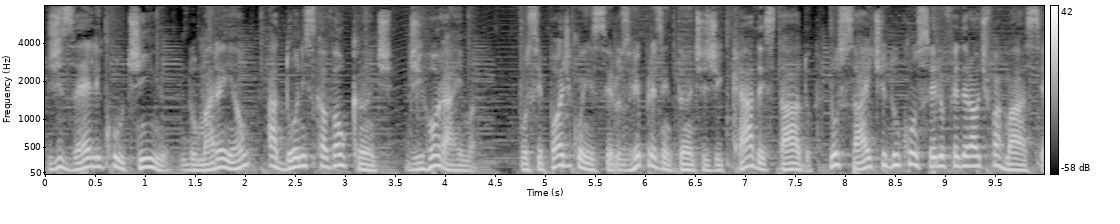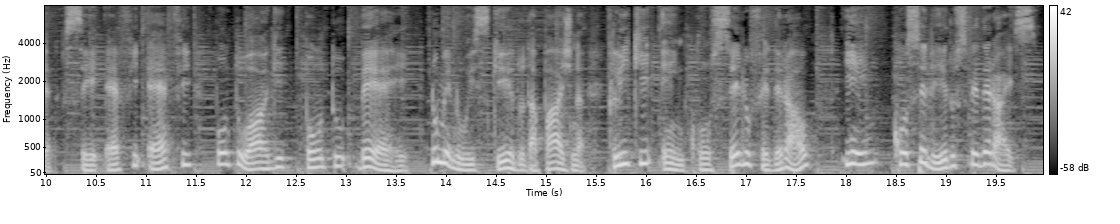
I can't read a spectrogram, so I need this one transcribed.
Gisele Coutinho, do Maranhão, Adonis Cavalcante, de Roraima. Você pode conhecer os representantes de cada estado no site do Conselho Federal de Farmácia, cff.org.br. No menu esquerdo da página, clique em Conselho Federal e em Conselheiros Federais.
